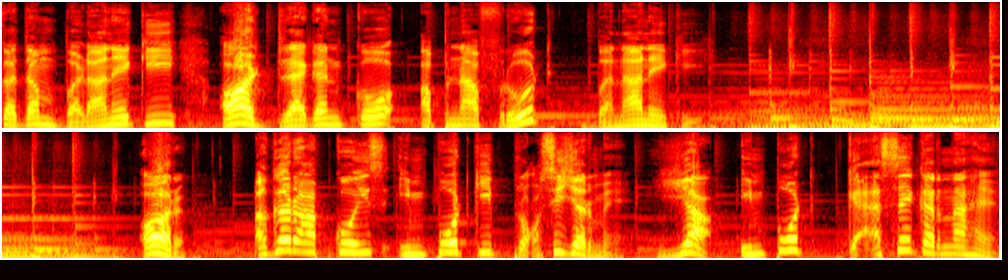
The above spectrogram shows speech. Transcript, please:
कदम बढ़ाने की और ड्रैगन को अपना फ्रूट बनाने की। और अगर आपको इस इंपोर्ट की प्रोसीजर में या इंपोर्ट कैसे करना है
